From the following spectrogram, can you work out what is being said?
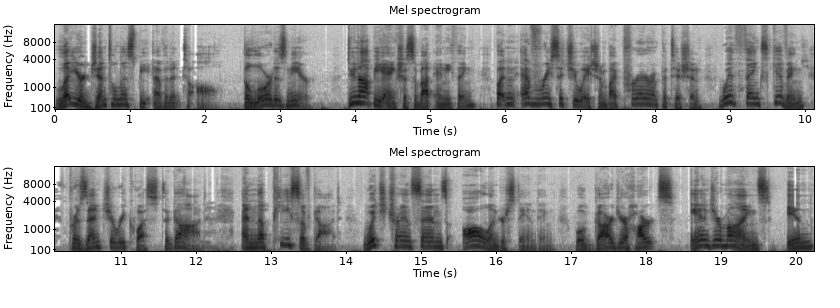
Let your gentleness be evident to all. The Lord is near. Do not be anxious about anything, but in every situation, by prayer and petition, with thanksgiving, present your requests to God. And the peace of God, which transcends all understanding, will guard your hearts and your minds in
